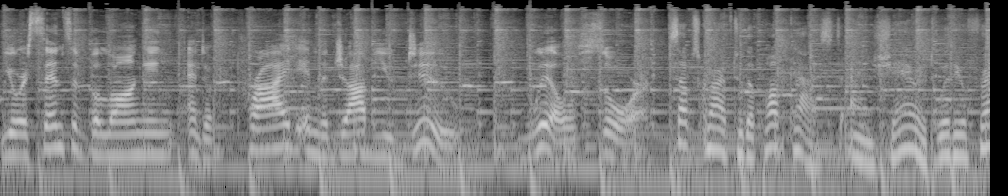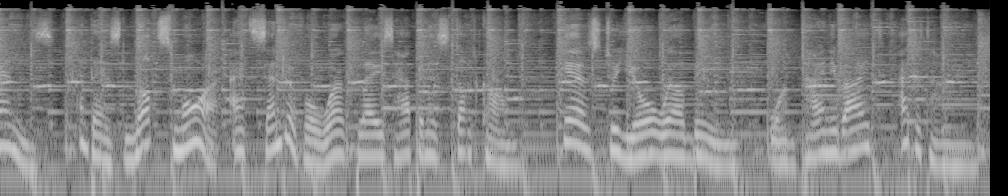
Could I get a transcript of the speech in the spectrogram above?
your sense of belonging and of pride in the job you do will soar. Subscribe to the podcast and share it with your friends. And there's lots more at centerforworkplacehappiness.com. Here's to your well being, one tiny bite at a time.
